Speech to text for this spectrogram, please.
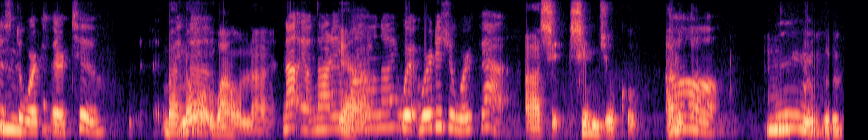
used to work there too. But In no, the- wow, nine. Not not in Yeah. 109. Where where did you work at? Uh, Shi- Shinjuku. Aruta. Oh, Mm. mm. Mhm.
